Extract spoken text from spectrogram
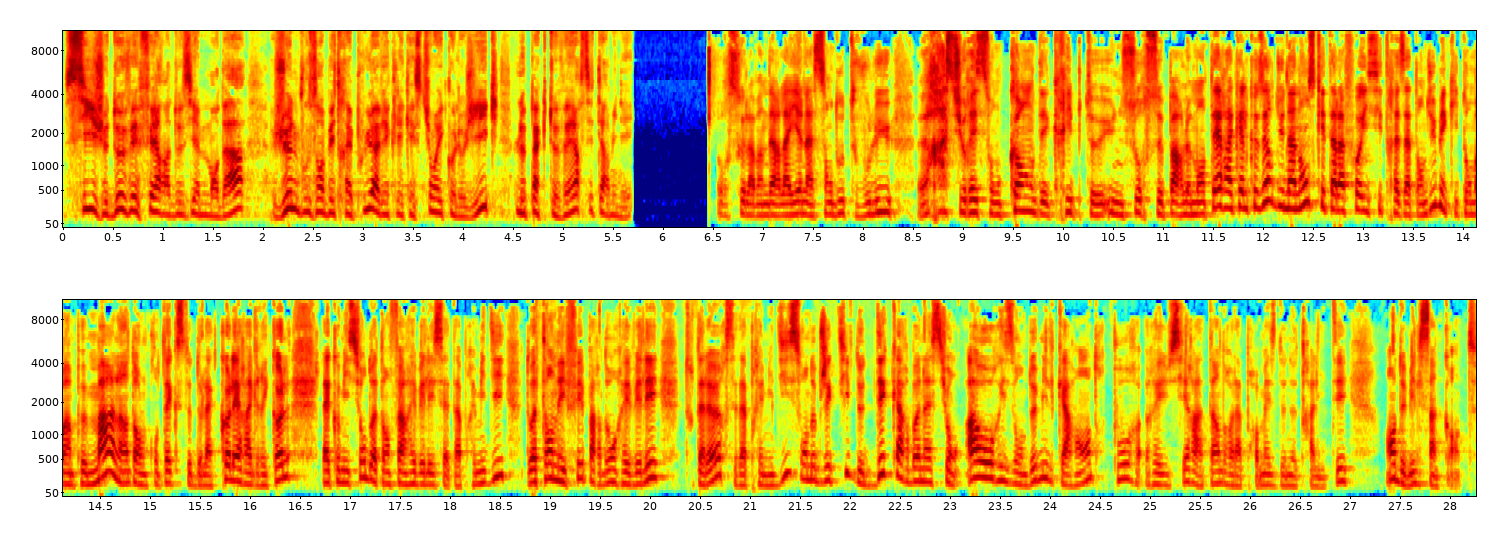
si je devais faire un deuxième mandat, je ne vous embêterai plus avec les questions écologiques. Le pacte vert, c'est terminé. Ursula von der Leyen a sans doute voulu euh, rassurer son camp, décrypte une source parlementaire à quelques heures d'une annonce qui est à la fois ici très attendue, mais qui tombe un peu mal hein, dans le contexte de la colère agricole. La Commission doit enfin révéler cet après-midi, doit en effet, pardon, révéler tout à l'heure cet après-midi son objectif de décarbonation à horizon 2040 pour réussir à atteindre la promesse de neutralité en 2050.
